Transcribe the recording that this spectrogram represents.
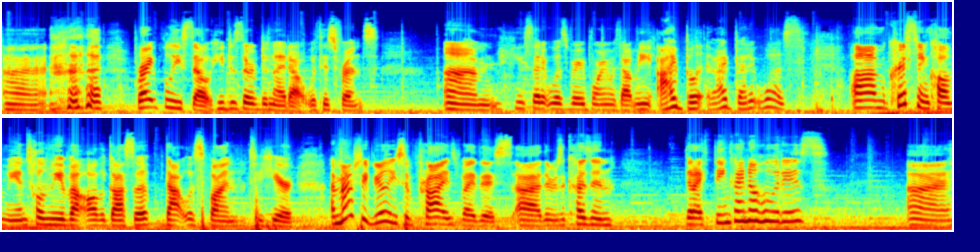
Uh, rightfully so. He deserved a night out with his friends. Um, he said it was very boring without me. I, be- I bet it was. Um, Kristen called me and told me about all the gossip. That was fun to hear. I'm actually really surprised by this. Uh, there was a cousin that I think I know who it is uh,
